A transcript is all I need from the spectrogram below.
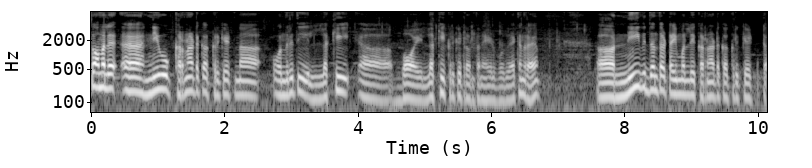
ಸೊ ಆಮೇಲೆ ನೀವು ಕರ್ನಾಟಕ ಕ್ರಿಕೆಟ್ನ ಒಂದು ರೀತಿ ಲಕ್ಕಿ ಬಾಯ್ ಲಕ್ಕಿ ಕ್ರಿಕೆಟರ್ ಅಂತಲೇ ಹೇಳ್ಬೋದು. ಯಾಕಂದರೆ ನೀವಿದ್ದಂಥ ಟೈಮಲ್ಲಿ ಕರ್ನಾಟಕ ಕ್ರಿಕೆಟ್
